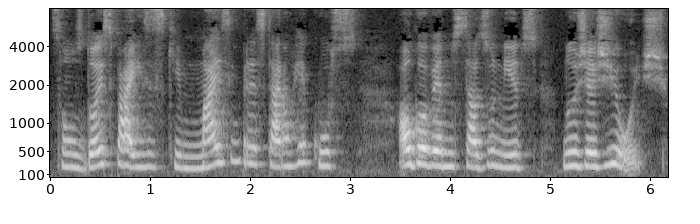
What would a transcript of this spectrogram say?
são os dois países que mais emprestaram recursos ao governo dos Estados Unidos nos dias de hoje.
